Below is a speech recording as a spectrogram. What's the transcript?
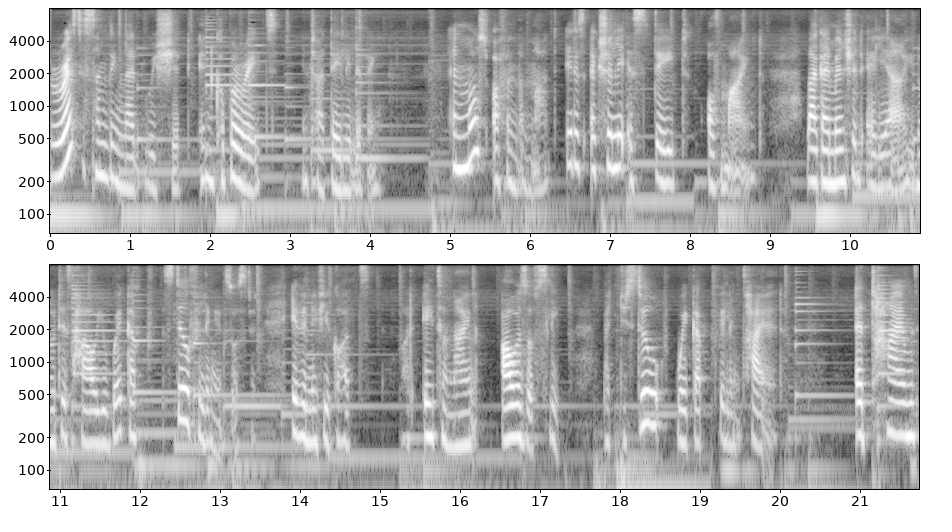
Rest is something that we should incorporate into our daily living. And most often than not, it is actually a state of mind. Like I mentioned earlier, you notice how you wake up still feeling exhausted, even if you got about eight or nine hours of sleep, but you still wake up feeling tired. At times,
